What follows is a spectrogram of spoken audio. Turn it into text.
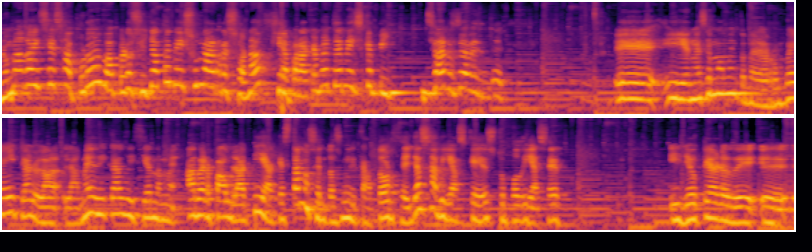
no me hagáis esa prueba, pero si ya tenéis una resonancia, ¿para qué me tenéis que pinchar? ¿sabes? Eh, y en ese momento me derrumbé y claro, la, médica diciéndome, a ver, Paula, tía, que estamos en 2014, ya sabías que esto podía ser. Y yo, claro, de, eh,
